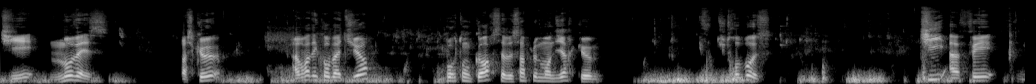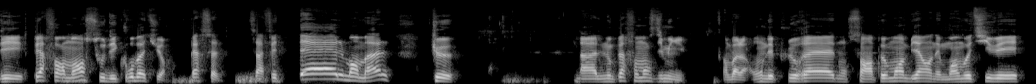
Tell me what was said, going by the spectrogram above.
qui est mauvaise. Parce que avoir des courbatures pour ton corps, ça veut simplement dire que il faut que tu te reposes. Qui a fait des performances sous des courbatures? Personne. Ça fait tellement mal que bah, nos performances diminuent voilà, on est plus raide, on se sent un peu moins bien, on est moins motivé.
